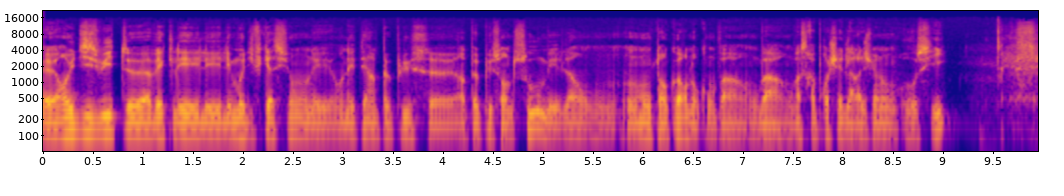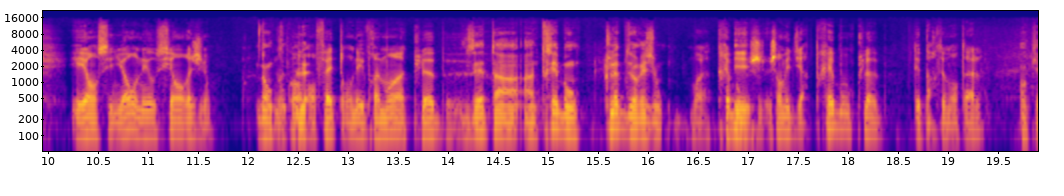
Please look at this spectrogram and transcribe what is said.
Euh, en U18, euh, avec les, les- les modifications, on, est, on était un peu, plus, euh, un peu plus en dessous, mais là, on, on monte encore, donc on va, on, va, on va se rapprocher de la région aussi. Et en senior, on est aussi en région. Donc, Donc en, le- en fait, on est vraiment un club, euh, vous êtes un, un très bon club de région. voilà, très bon, Et- j'ai envie de dire, très bon club départemental, Ok.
